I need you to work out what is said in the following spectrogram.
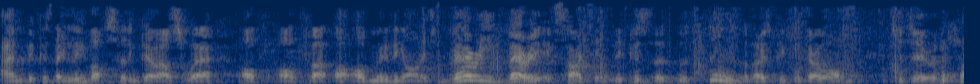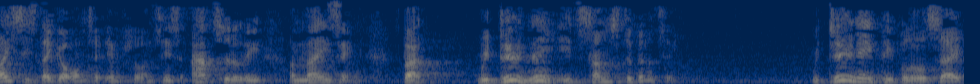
and because they leave Oxford and go elsewhere, of, of, uh, of moving on. It's very, very exciting because the, the things that those people go on to do and places they go on to influence is absolutely amazing. But we do need some stability. We do need people who will say,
